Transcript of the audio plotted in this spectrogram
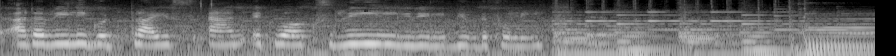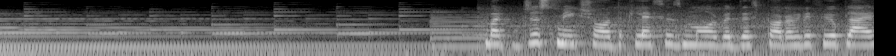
at a really good price and it works really really beautifully. But just make sure that less is more with this product. If you apply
